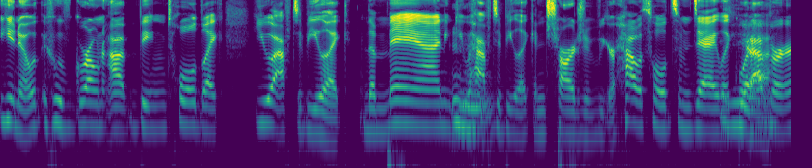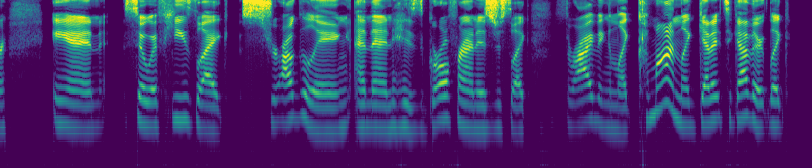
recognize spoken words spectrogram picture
you know who've grown up being told like you have to be like the man you have to be like in charge of your household someday like Mm-hmm. Yeah. whatever and so if he's like struggling and then his girlfriend is just like thriving and like come on like get it together like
